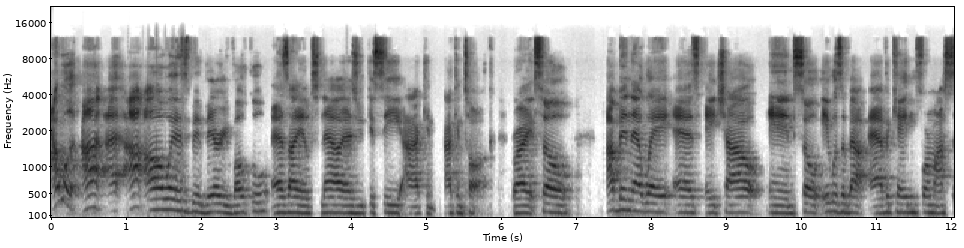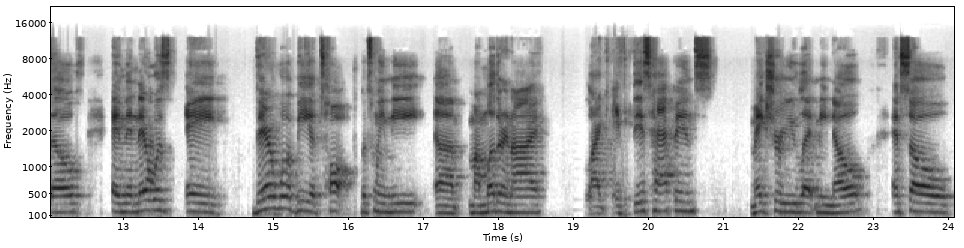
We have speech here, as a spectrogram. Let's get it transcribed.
I would I, I I always been very vocal as I am now. As you can see, I can I can talk, right? So I've been that way as a child. And so it was about advocating for myself. And then there was a there would be a talk between me, um, my mother and I, like if this happens, make sure you let me know. And so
